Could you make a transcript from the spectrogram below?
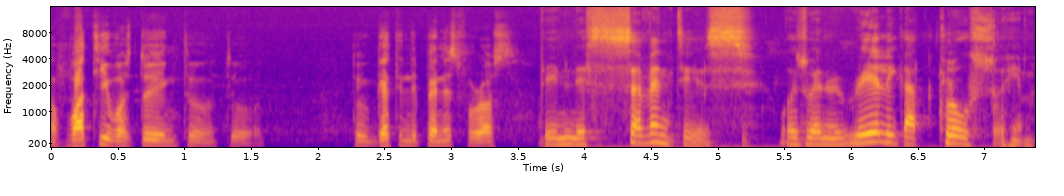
of what he was doing to, to, to get independence for us. In the 70s was when we really got close to him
